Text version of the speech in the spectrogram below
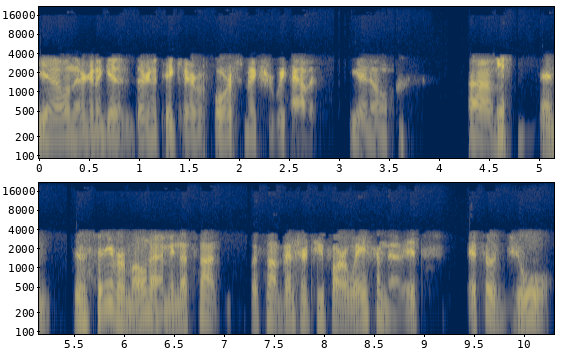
You know, and they're gonna get they're gonna take care of it for us, make sure we have it. You know, um, yeah. and the city of Ramona. I mean, let's not let's not venture too far away from that. It's it's a jewel.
